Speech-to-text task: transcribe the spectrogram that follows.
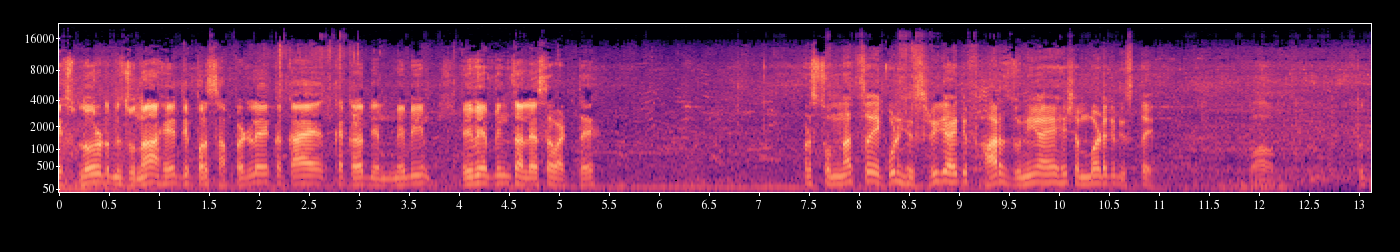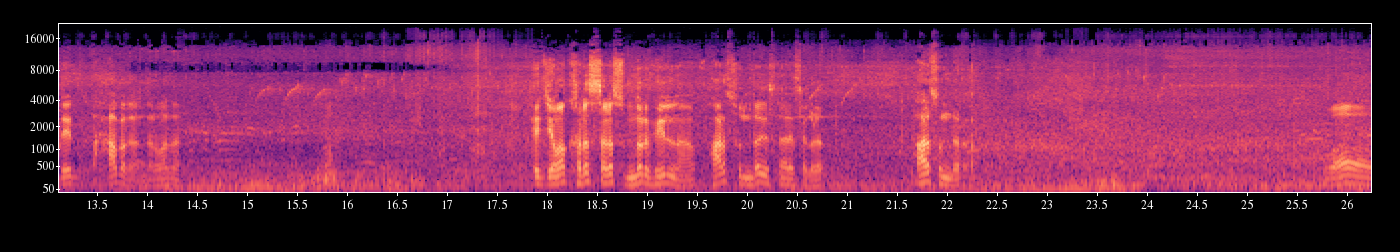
एक्सप्लोर्ड जुनं आहे जे परत सापडले का काय काय कळत नाही. मे बी रिव्हॅपिंग चाललं आहे असं वाटतंय. पण सोमनाथचं एकूण हिस्ट्री जी आहे ती फार जुनी आहे हे शंभर टक्के दिसतंय. वाव तो ते हा बघा दरवाजा. वा. हे जेव्हा खरंच सगळं सुंदर होईल ना फार सुंदर दिसणार आहे सगळं. फार सुंदर. वाव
